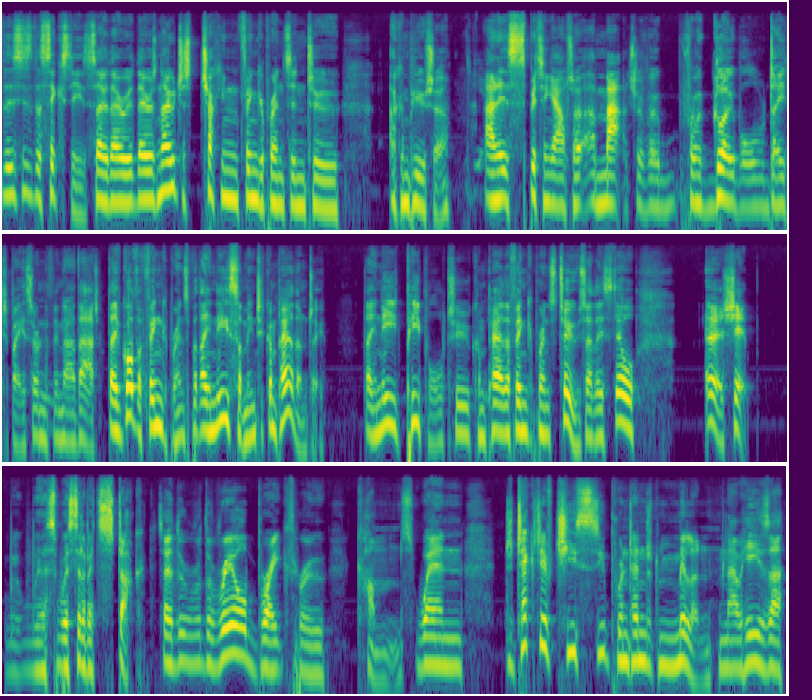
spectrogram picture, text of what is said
This is the 60s, so there there is no just chucking fingerprints into a computer and it's spitting out a, a match of a from a global database or anything like that. They've got the fingerprints, but they need something to compare them to. They need people to compare the fingerprints to. So they still, oh shit, we're, we're still a bit stuck. So the the real breakthrough comes when Detective Chief Superintendent Millen, now he's a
